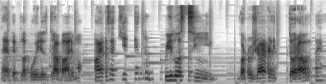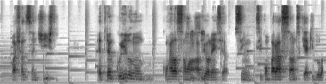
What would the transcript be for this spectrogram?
né? até pela correria do trabalho. Mas aqui é tranquilo, assim, Guarujá é litoral, né? Baixada Santista é tranquilo não, com relação à violência, sim, se comparar a Santos, que é aqui do lado,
